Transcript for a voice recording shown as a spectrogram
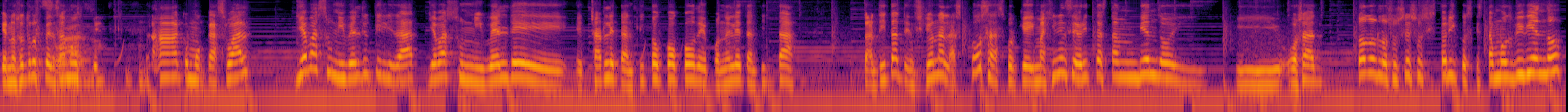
que nosotros pensamos como casual, lleva su nivel de utilidad, lleva su nivel de echarle tantito coco, de ponerle tantita, tantita atención a las cosas, porque imagínense ahorita están viendo y, y, o sea, todos los sucesos históricos que estamos viviendo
